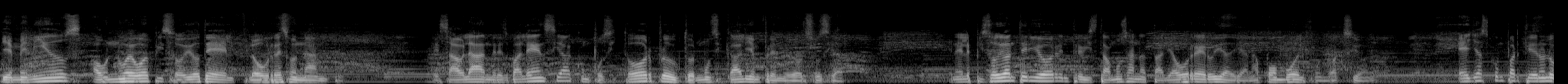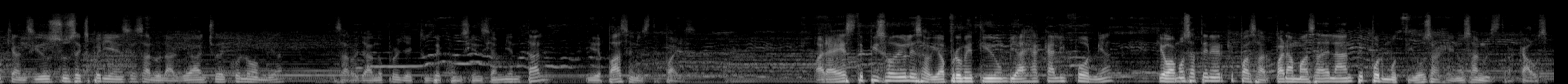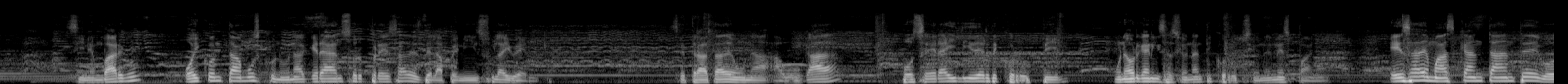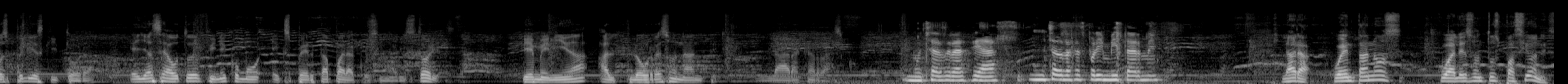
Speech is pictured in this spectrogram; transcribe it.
Bienvenidos a un nuevo episodio de El Flow Resonante. Les habla Andrés Valencia, compositor, productor musical y emprendedor social. En el episodio anterior entrevistamos a Natalia Borrero y Adriana Pombo del Fondo Acción. Ellas compartieron lo que han sido sus experiencias a lo largo y ancho de Colombia, desarrollando proyectos de conciencia ambiental y de paz en este país. Para este episodio les había prometido un viaje a California que vamos a tener que pasar para más adelante por motivos ajenos a nuestra causa. Sin embargo, hoy contamos con una gran sorpresa desde la península ibérica. Se trata de una abogada, vocera y líder de Corruptil, una organización anticorrupción en España. Es además cantante de gospel y escritora. Ella se autodefine como experta para cocinar historias. Bienvenida al Flow Resonante, Lara Carrasco. Muchas gracias, muchas gracias por invitarme. Lara, cuéntanos cuáles son tus pasiones.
